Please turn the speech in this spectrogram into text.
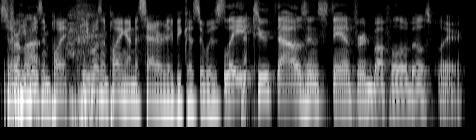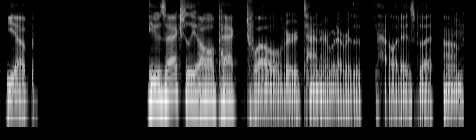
So From, he uh, wasn't playing. He wasn't playing on a Saturday because it was late 2000 Stanford Buffalo Bills player. Yep. He was actually all Pac 12 or 10 or whatever the hell it is, but um,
